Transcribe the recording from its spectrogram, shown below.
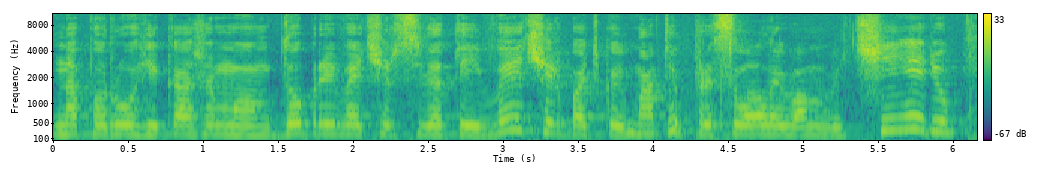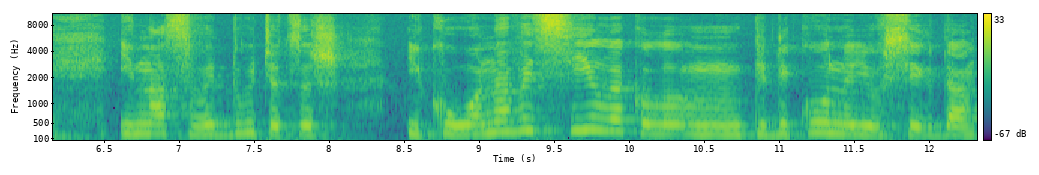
на пороги, кажемо добрий вечір, святий вечір. Батько і мати прислали вам вечерю. І нас ведуть, оце ж ікона висіла, коло, під іконою завжди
